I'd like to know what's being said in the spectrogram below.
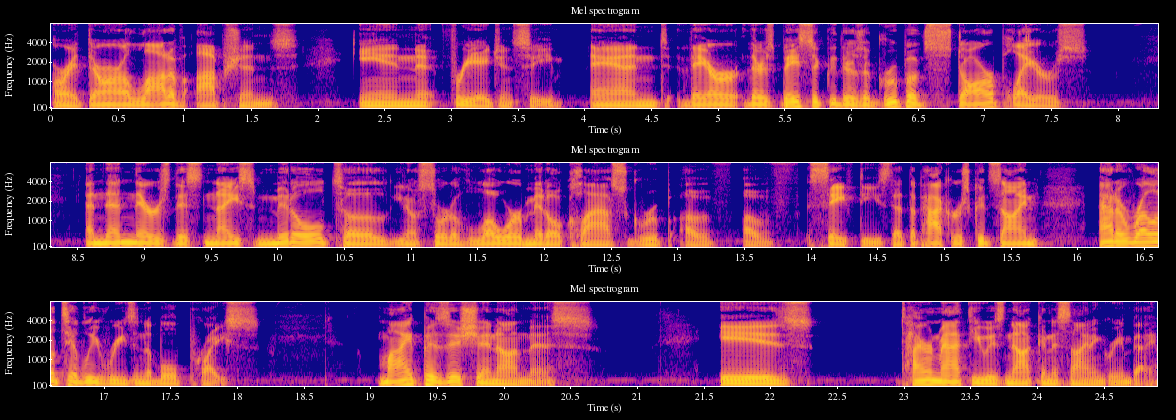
All right, there are a lot of options in free agency, and there there's basically there's a group of star players, and then there's this nice middle to you know sort of lower middle class group of of safeties that the Packers could sign at a relatively reasonable price. My position on this is Tyrann Mathieu is not going to sign in Green Bay.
